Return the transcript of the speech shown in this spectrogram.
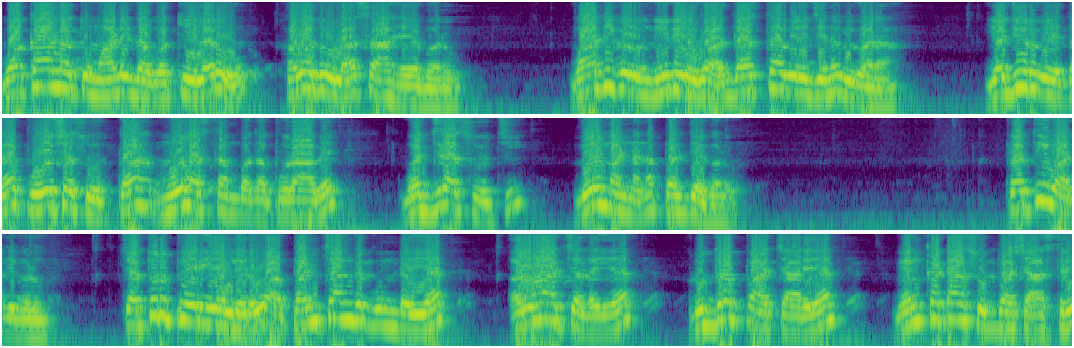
ವಕಾಲತು ಮಾಡಿದ ವಕೀಲರು ಹವದೂಳ ಸಾಹೇಬರು. ವಾದಿಗಳು ನೀಡಿರುವ ದಸ್ತಾವೇಜಿನ ವಿವರ. ಯಜುರ್ವೇದ ಪುರುಷ ಸೂಕ್ತ, ಮೂಲಸ್ತಂಭದ ಪುರಾವೆ, ವಜ್ರಸೂಚಿ, ವೇಮಣ್ಣನ ಪದ್ಯಗಳು. ಪ್ರತಿವಾದಿಗಳು. ಚತುರ್ಪೇರಿಯಲ್ಲಿರುವ ಪಂಚಾಂಗ ಗುಂಡಯ್ಯ ಅರುಣಾಚಲಯ್ಯ, ರುದ್ರಪ್ಪಾಚಾರ್ಯ ವೆಂಕಟ ಸುಬ್ಬ ಶಾಸ್ತ್ರಿ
